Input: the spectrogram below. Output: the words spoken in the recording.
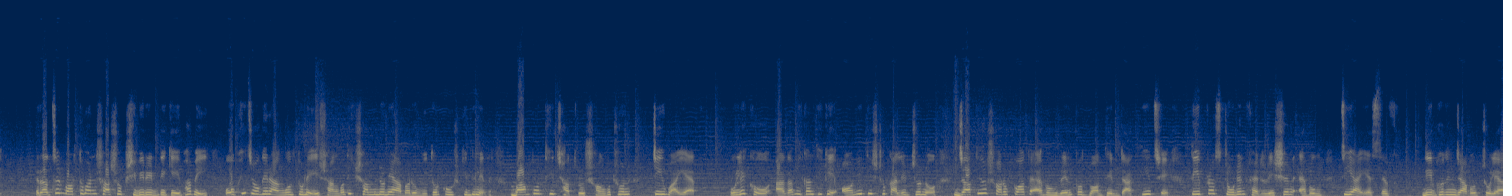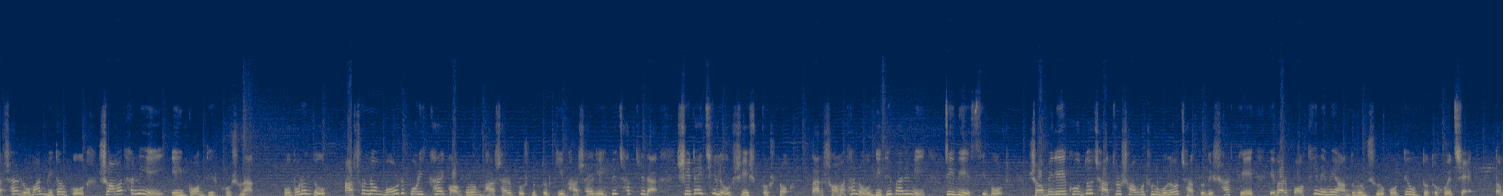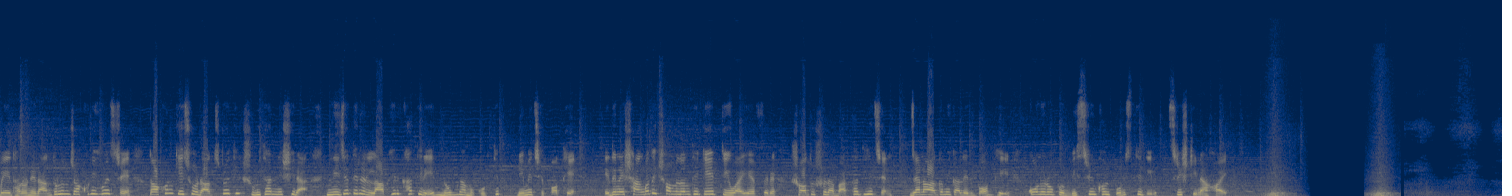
রাজ্যের বর্তমান শাসক শিবিরের দিকে এভাবেই অভিযোগের আঙ্গুল তুলে সাংবাদিক সম্মেলনে আবারও বিতর্ক উস্কে দিলেন বামপন্থী ছাত্র সংগঠন টিওয়াইএফ। উল্লেখ্য, আগামীকাল থেকে অনির্দিষ্টকালের জন্য জাতীয় সড়কপথ এবং রেলপথ বন্ধের ডাক দিয়েছে ত্রিপুরা স্টুডেন্ট ফেডারেশন এবং টিআইএসএফ। দীর্ঘদিন যাবৎ চলে আসা রোমান বিতর্ক সমাধান নিয়েই এই বন্ধের ঘোষণা। উপরন্তু, আসন্ন বোর্ড পরীক্ষায় ককবরক ভাষার প্রশ্নোত্তর কি ভাষায় লিখবে ছাত্রীরা, সেটাই ছিল শেষ প্রশ্ন। তার সমাধানও দিতে পারেনি টিবিএসসি বোর্ড। সব মিলিয়ে ক্ষুদ্র ছাত্র সংগঠনগুলো ছাত্রদের স্বার্থে এবার পথে নেমে আন্দোলন শুরু করতে উদ্যত হয়েছে। তবে এই ধরনের আন্দোলন যখনই হয়েছে, তখন কিছু রাজনৈতিক সুবিধান্বেষীরা নিজেদের লাভের খাতিরে নোংরামো করতে নেমেছে পথে। এদিনের সাংবাদিক সম্মেলন থেকে টিওয়াইএফ এর সদস্যরা বার্তা দিয়েছেন যেন আগামীকালের বন্ধে কোনরূপ বিশৃঙ্খল পরিস্থিতির সৃষ্টি না হয়।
